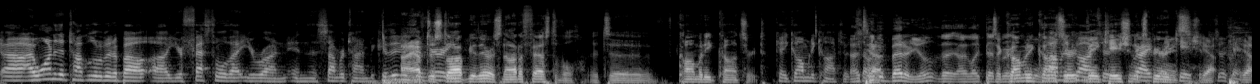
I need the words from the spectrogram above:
uh, I wanted to talk a little bit about uh, your festival that you run in the summertime because it is I a have to very, stop you there. It's not a festival. It's a comedy concert. Okay, comedy concert. That's so- even better. You know, that, I like that. It's a comedy cool. concert. Comedy vacation right, experience. vacation. Yeah, Okay. yeah.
